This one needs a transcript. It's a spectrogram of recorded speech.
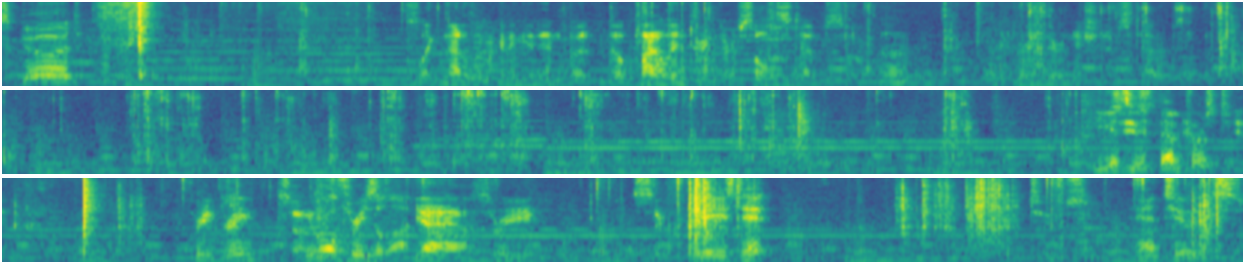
Looks good. It's like none of them are going to get in, but they'll pile in during their assault step, so Mhm. during their initiative step. You gets to hit them yeah, first. Yeah. Three. Three. So You roll threes a lot. Yeah, three, six, Threes to hit twos. and twos.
